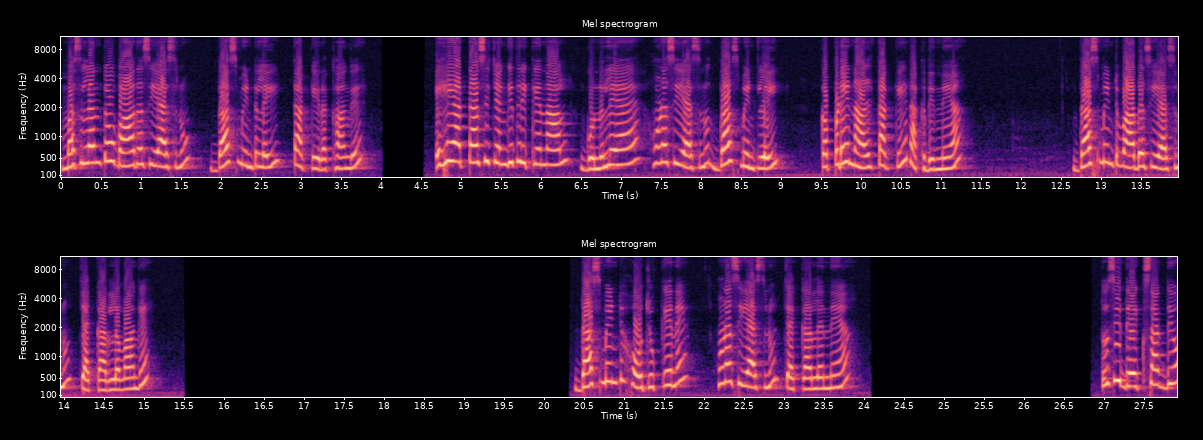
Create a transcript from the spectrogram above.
ਮਸਲਣ ਤੋਂ ਬਾਅਦ ਅਸੀਂ ਇਸ ਨੂੰ 10 ਮਿੰਟ ਲਈ ਢੱਕ ਕੇ ਰੱਖਾਂਗੇ। ਇਹ ਆਟਾ ਅਸੀਂ ਚੰਗੀ ਤਰੀਕੇ ਨਾਲ ਗੁੰਨ ਲਿਆ ਹੈ। ਹੁਣ ਅਸੀਂ ਇਸ ਨੂੰ 10 ਮਿੰਟ ਲਈ ਕੱਪੜੇ ਨਾਲ ਢੱਕ ਕੇ ਰੱਖ ਦਿੰਨੇ ਆ 10 ਮਿੰਟ ਬਾਅਦ ਅਸੀਂ ਇਸ ਨੂੰ ਚੈੱਕ ਕਰ ਲਵਾਂਗੇ। ਦਸ ਮਿੰਟ ਹੋ ਚੁੱਕੇ ਨੇ। ਹੁਣ ਅਸੀਂ ਇਸ ਨੂੰ ਚੈੱਕ ਕਰ ਲੈਂਦੇ ਆ ਤੁਸੀਂ ਦੇਖ ਸਕਦੇ ਹੋ,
